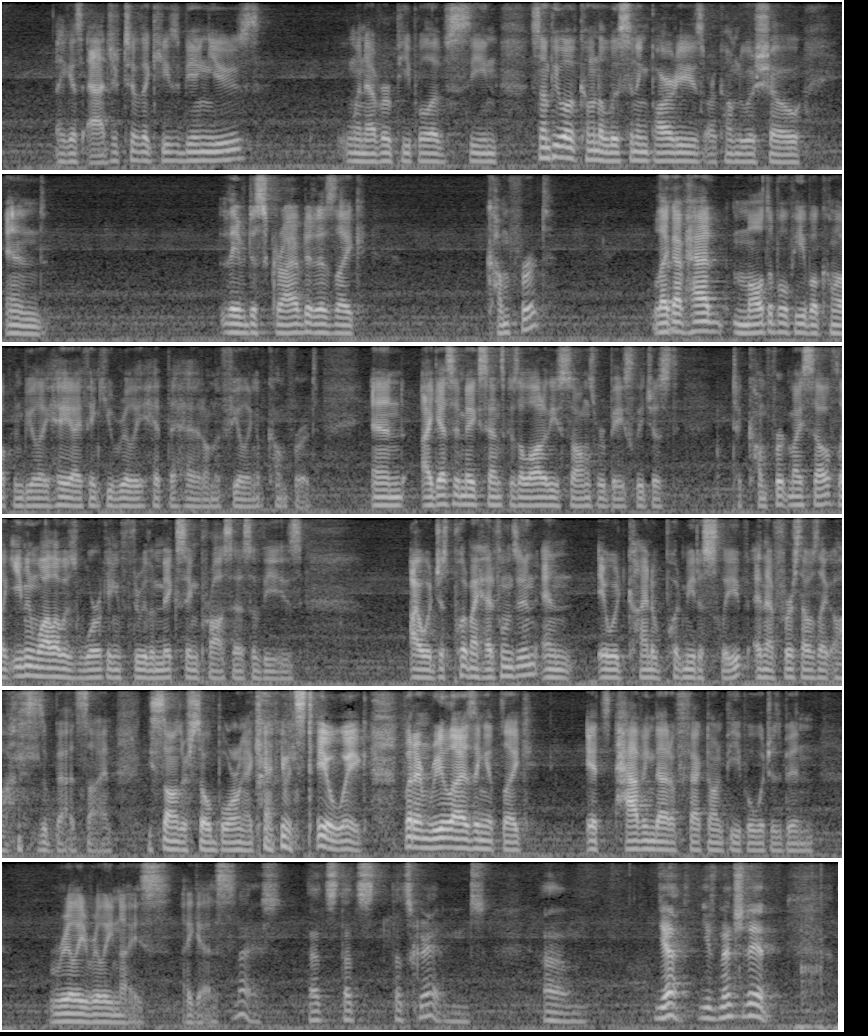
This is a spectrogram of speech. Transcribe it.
I guess, adjective that keeps being used whenever people have seen. Some people have come to listening parties or come to a show, and they've described it as like comfort. Like I've had multiple people come up and be like, "Hey, I think you really hit the head on the feeling of comfort," and I guess it makes sense because a lot of these songs were basically just to comfort myself. Like even while I was working through the mixing process of these, I would just put my headphones in and it would kind of put me to sleep. And at first I was like, oh, this is a bad sign. These songs are so boring, I can't even stay awake. But I'm realizing it's like it's having that effect on people, which has been really, really nice, I guess. Nice. That's that's that's great. And um, yeah, you've mentioned it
